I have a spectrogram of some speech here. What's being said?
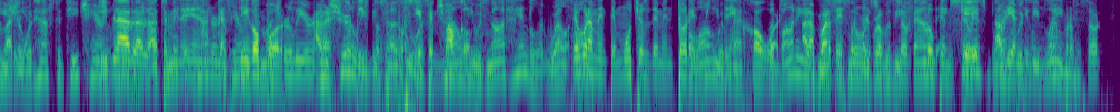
teacher salvaría. would have to teach Harry Y bla, Potter bla, bla, how to make a terminaría en un pattern castigo appearance much por earlier and haber sido surely vistos because por he was a siete child he muggles. would not handle it well. Seguramente muchos dementores Along with visitarían that, the Hogwarts. body A la of par de Mrs. eso, el Norris would be profesor found Lupin, and que Sirius Black habría would sido be un buen blamed. profesor, Asha then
